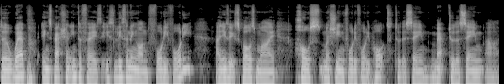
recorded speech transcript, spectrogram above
the web inspection interface is listening on 4040, I need to expose my host machine 4040 port to the same map to the same uh,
